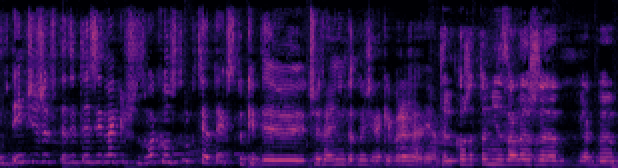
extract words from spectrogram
wydaje mi się, że wtedy to jest jednak już zła konstrukcja tekstu, kiedy czytelnik odnosi takie wrażenia. Tylko, że to nie zależy jakby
